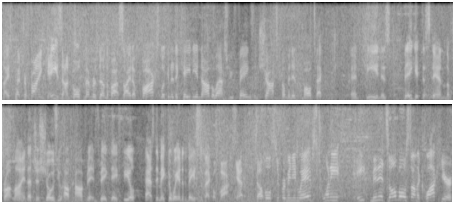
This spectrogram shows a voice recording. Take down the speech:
Nice petrifying gaze on both members there on the bot side of Fox. Looking at Akaadian now. The last few fangs and shots coming in from Altec. and Keane as they get to stand on the front line. That just shows you how confident and big they feel as they make their way into the base of Echo Fox. Yep, double super minion waves, 28 minutes almost on the clock here,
